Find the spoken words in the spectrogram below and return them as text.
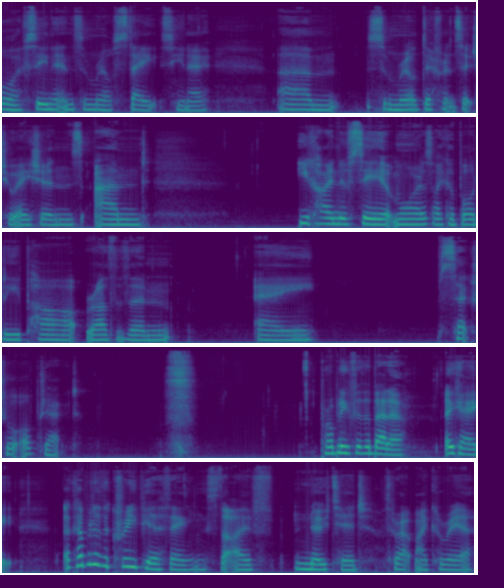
oh, I've seen it in some real states, you know, um, some real different situations, and you kind of see it more as like a body part rather than a sexual object. Probably for the better. Okay, a couple of the creepier things that I've noted throughout my career.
